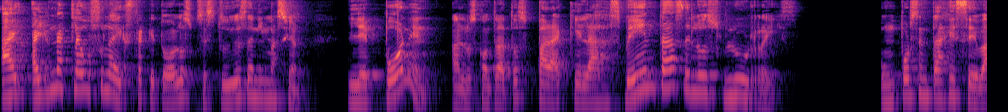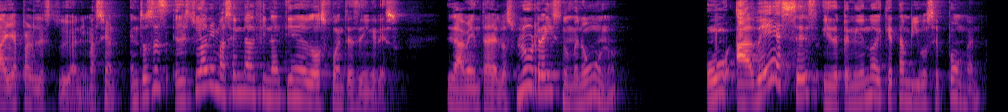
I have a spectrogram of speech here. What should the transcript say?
hay, hay una cláusula extra que todos los estudios de animación le ponen a los contratos para que las ventas de los Blu-rays, un porcentaje se vaya para el estudio de animación. Entonces, el estudio de animación al final tiene dos fuentes de ingreso. La venta de los Blu-rays, número uno, o a veces, y dependiendo de qué tan vivos se pongan,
